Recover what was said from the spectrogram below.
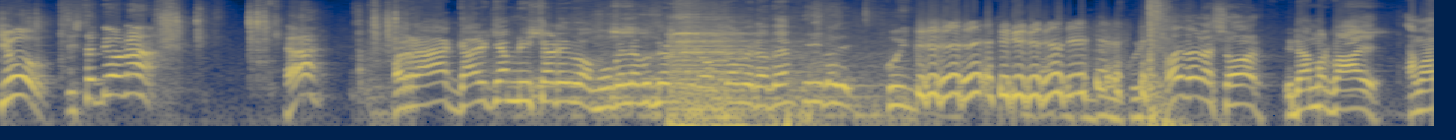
কেউ স্টার্ট দিও না। হ্যাঁ? রাগ গাড়ি কেমন স্টার্ট হইব? মোবাইলে বুঝলে রক্ত বেরা দে ওই বেটা সর। এটা আমার ভাই। আমার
